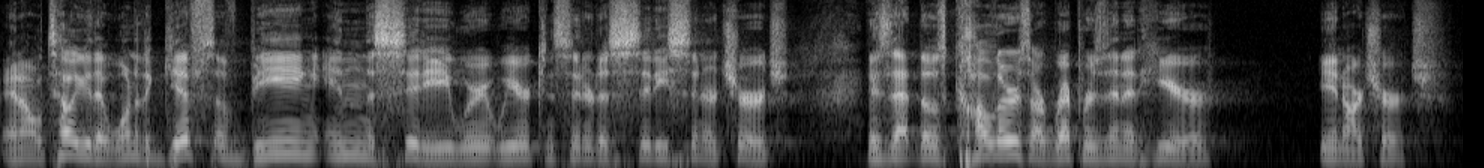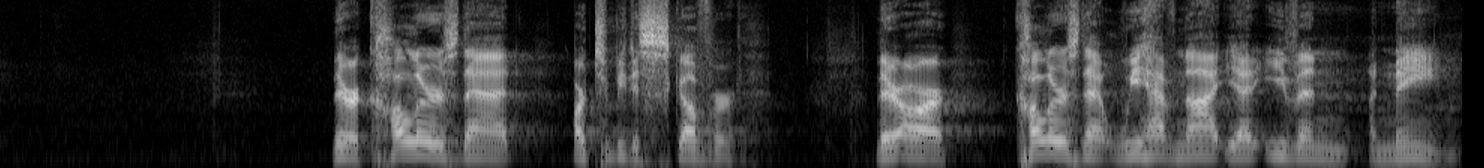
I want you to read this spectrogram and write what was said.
And I will tell you that one of the gifts of being in the city, where we are considered a city center church, is that those colors are represented here in our church. There are colors that are to be discovered. There are colors that we have not yet even named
